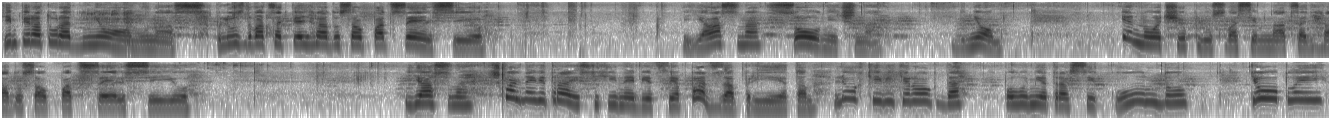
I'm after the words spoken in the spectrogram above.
Температура днем у нас плюс 25 градусов по Цельсию. Ясно, солнечно днем. И ночью плюс 18 градусов по Цельсию. Ясно. Шквальные ветра и стихийные бедствия под запретом. Легкий ветерок до полуметра в секунду. Теплый.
